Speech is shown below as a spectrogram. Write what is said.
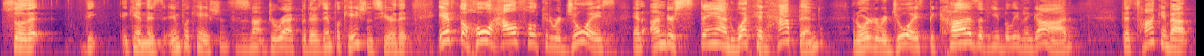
So that the again, there's implications. This is not direct, but there's implications here that if the whole household could rejoice and understand what had happened in order to rejoice because of he believed in God, that's talking about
